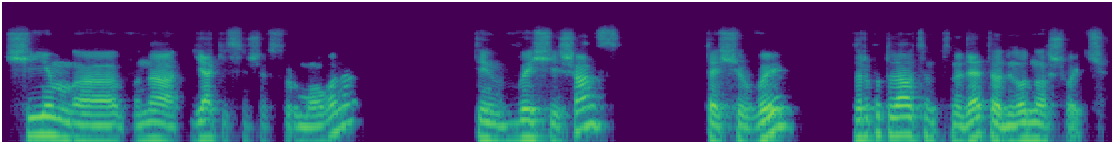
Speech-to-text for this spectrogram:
чим е, вона якісніше сформована, тим вищий шанс, те, що ви з роботодавцем знайдете один одного швидше.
